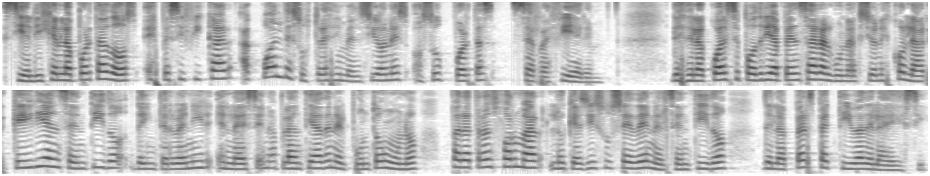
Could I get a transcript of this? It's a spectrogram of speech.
Si eligen la puerta 2, especificar a cuál de sus tres dimensiones o subpuertas se refieren desde la cual se podría pensar alguna acción escolar que iría en sentido de intervenir en la escena planteada en el punto 1 para transformar lo que allí sucede en el sentido de la perspectiva de la ESI.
